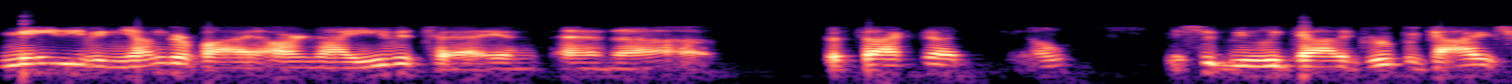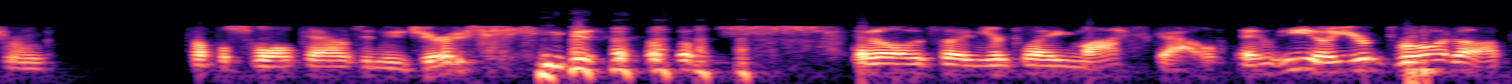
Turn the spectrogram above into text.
made even younger by our naivete and and uh, the fact that you know basically we got a group of guys from a couple small towns in New Jersey. You know? and all of a sudden you're playing Moscow, and you know you're brought up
